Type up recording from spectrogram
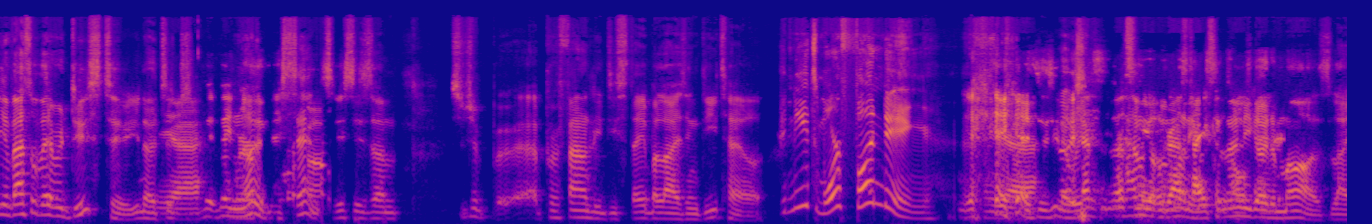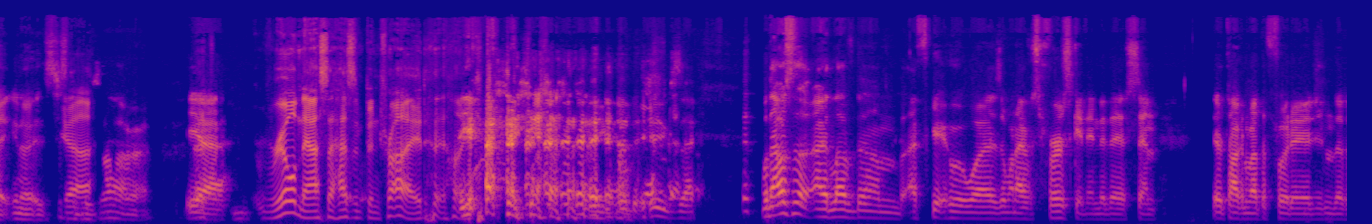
you know, that's what they're reduced to. You know, to, Yeah. they, they know this sense. This is um such a, a profoundly destabilizing detail. it needs more funding. Yeah, Yeah. it's just, you know, we That's- that's haven't Neil got the deGrasse money. We can only go to. Mars. Like, you know, it's just Yeah. bizarre. uh, yeah. Real NASA hasn't been tried. Like, yeah. There exactly. Well, that was the I loved. Um, I forget who it was when I was first getting into this, and they were talking about the footage and the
